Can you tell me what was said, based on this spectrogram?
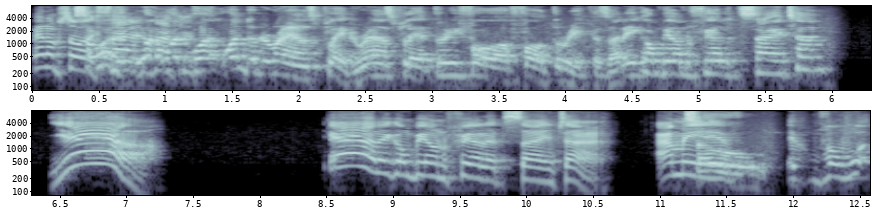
Man, I'm so, So excited what, about what, this. what, what do the Rams play? The Rams play a three four or four three. Because are they gonna be on the field at the same time? Yeah. Yeah, they're gonna be on the field at the same time. I mean, So if, if, for what,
